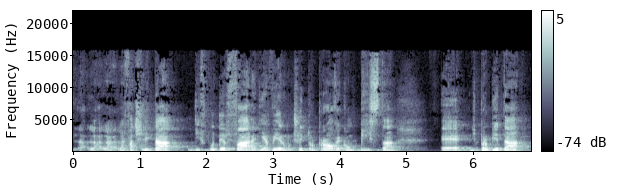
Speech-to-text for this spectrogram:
la, la, la, facilità di poter fare, di avere un centro prove con pista eh, di proprietà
